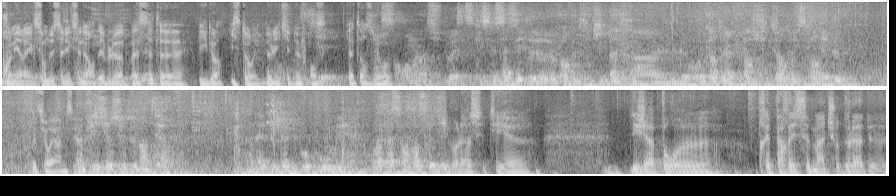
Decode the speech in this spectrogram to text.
Première réaction du sélectionneur des Bleus après cette euh, victoire historique de l'équipe de France. 14-0. Vincent Romain, Sud-Ouest, qu'est-ce que ça fait de voir votre équipe battre un- le record de la plus large victoire de l'histoire des Bleus? Vous êtes sur RMC. Un plaisir supplémentaire. En a déjà eu beaucoup, mais on va pas s'en rappeler. Voilà, c'était euh, déjà pour euh, préparer ce match au-delà de,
